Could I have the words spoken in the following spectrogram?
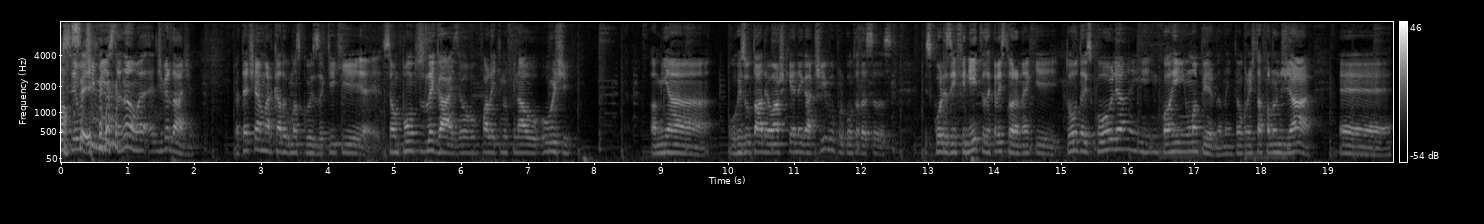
Não que ser sei. otimista. Não, é, é de verdade. Eu até tinha marcado algumas coisas aqui que é, são pontos legais. Eu falei que no final, hoje, a minha. O resultado eu acho que é negativo por conta dessas escolhas infinitas, aquela história, né? Que toda escolha in- incorre em uma perda, né? Então quando a gente tá falando de ah, é,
